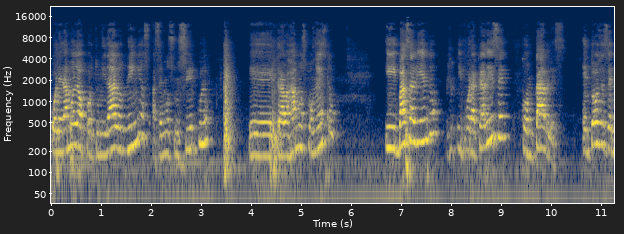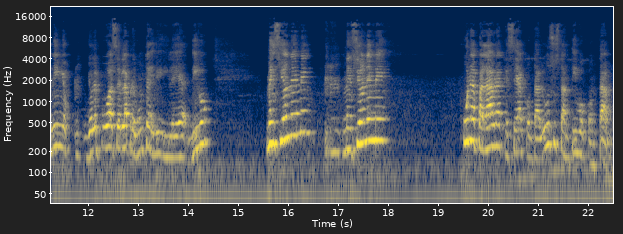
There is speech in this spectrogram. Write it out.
o le damos la oportunidad a los niños, hacemos un círculo, eh, trabajamos con esto y va saliendo y por acá dice contables. Entonces el niño, yo le puedo hacer la pregunta y, le digo, mencióneme, mencióneme una palabra que sea contable, un sustantivo contable.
